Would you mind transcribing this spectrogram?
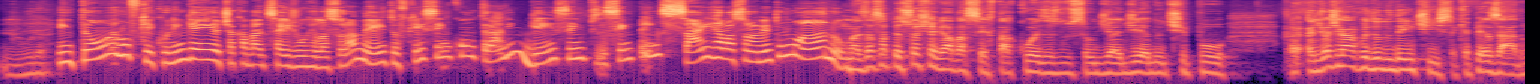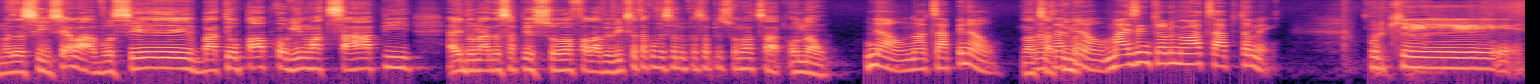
Jura? Então eu não fiquei com ninguém, eu tinha acabado de sair de um relacionamento, eu fiquei sem encontrar ninguém, sem, sem pensar em relacionamento um ano. Mas essa pessoa chegava a acertar coisas do seu dia a dia, do tipo. A gente vai chegar na coisa do dentista, que é pesado, mas assim, sei lá, você bateu papo com alguém no WhatsApp, aí do nada essa pessoa falava, eu vi que você tá conversando com essa pessoa no WhatsApp. Ou não? Não, no WhatsApp não. No WhatsApp não. Mas entrou no meu WhatsApp também. Porque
